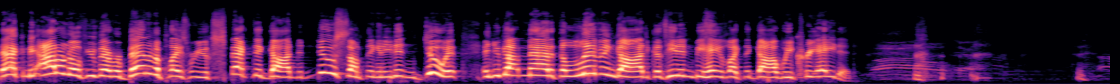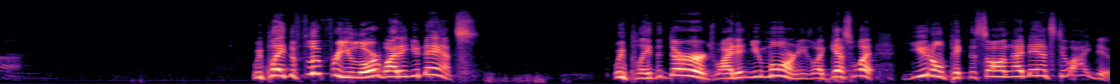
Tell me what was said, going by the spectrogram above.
That can be, I don't know if you've ever been in a place where you expected God to do something and he didn't do it, and you got mad at the living God because he didn't behave like the God we created. We played the flute for you, Lord. Why didn't you dance? We played the dirge. Why didn't you mourn? He's like, Guess what? You don't pick the song I dance to, I do.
